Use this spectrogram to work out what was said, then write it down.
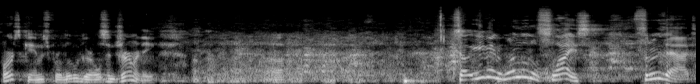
horse games for little girls in Germany. Uh, so even one little slice through that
